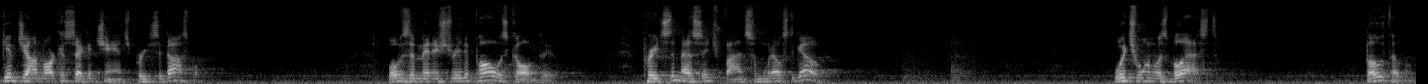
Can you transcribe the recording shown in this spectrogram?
Give John Mark a second chance, preach the gospel. What was the ministry that Paul was called to? Preach the message, find someone else to go. Which one was blessed? Both of them.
